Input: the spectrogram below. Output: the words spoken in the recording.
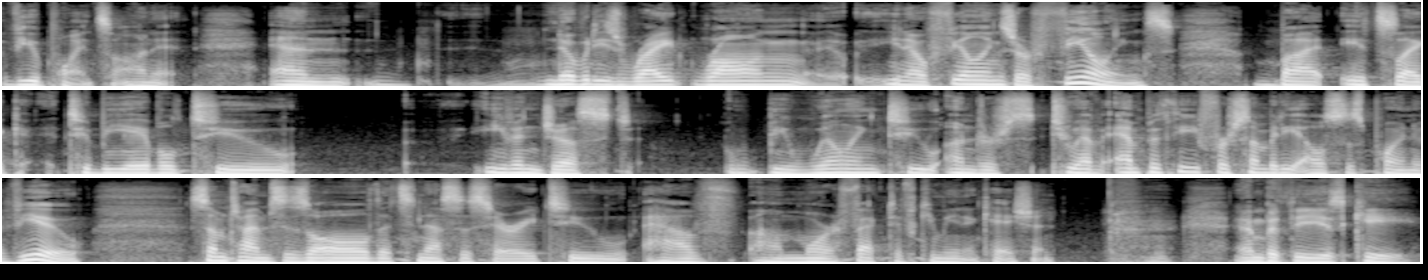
viewpoints on it, and nobody's right, wrong. You know, feelings are feelings, but it's like to be able to even just be willing to under to have empathy for somebody else's point of view sometimes is all that's necessary to have um, more effective communication Empathy is key.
